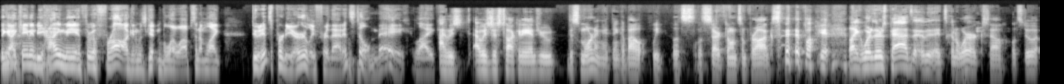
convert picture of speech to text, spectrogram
the guy came in behind me and threw a frog and was getting blow ups. And I'm like, dude, it's pretty early for that. It's still May. Like, I was I was just talking to Andrew this morning. I think about we let's let's start throwing some frogs. Fuck it, like where there's pads, it's gonna work. So let's do it.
